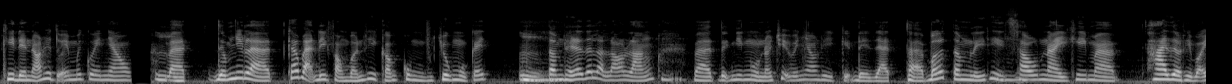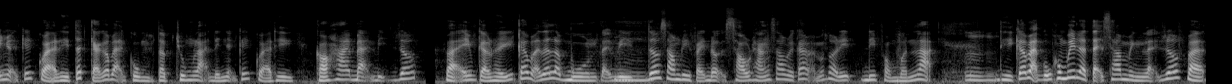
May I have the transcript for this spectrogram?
khi đến đó thì tụi em mới quen nhau ừ. và giống như là các bạn đi phỏng vấn thì có cùng chung một cái ừ. tâm thế là rất là lo lắng ừ. và tự nhiên ngồi nói chuyện với nhau thì để giải tỏa bớt tâm lý thì ừ. sau này khi mà 2 giờ thì bọn em nhận kết quả thì tất cả các bạn cùng tập trung lại để nhận kết quả thì có hai bạn bị rớt và em cảm thấy các bạn rất là buồn tại vì ừ. rớt xong thì phải đợi 6 tháng sau thì các bạn mới có đi đi phỏng vấn lại ừ. thì các bạn cũng không biết là tại sao mình lại rớt và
